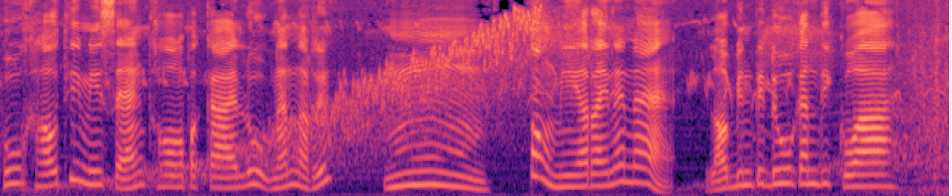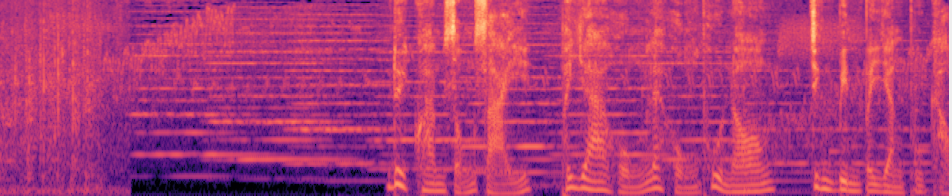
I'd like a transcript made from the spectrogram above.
ภูเขาที่มีแสงทองประกายลูกนั้นนะหรือ อืม ต้องมีอะไรแน่ ๆ เราบินไปดูกันดีกว่า ด้วยความสงสัยพญาหงส์และหงส์ผู้น้องจึงบินไปยังภูเขา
